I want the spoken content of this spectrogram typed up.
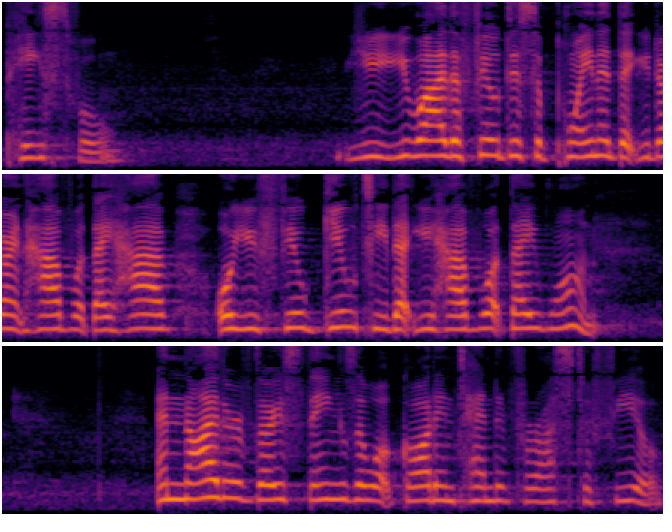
peaceful. You, you either feel disappointed that you don't have what they have, or you feel guilty that you have what they want. And neither of those things are what God intended for us to feel.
